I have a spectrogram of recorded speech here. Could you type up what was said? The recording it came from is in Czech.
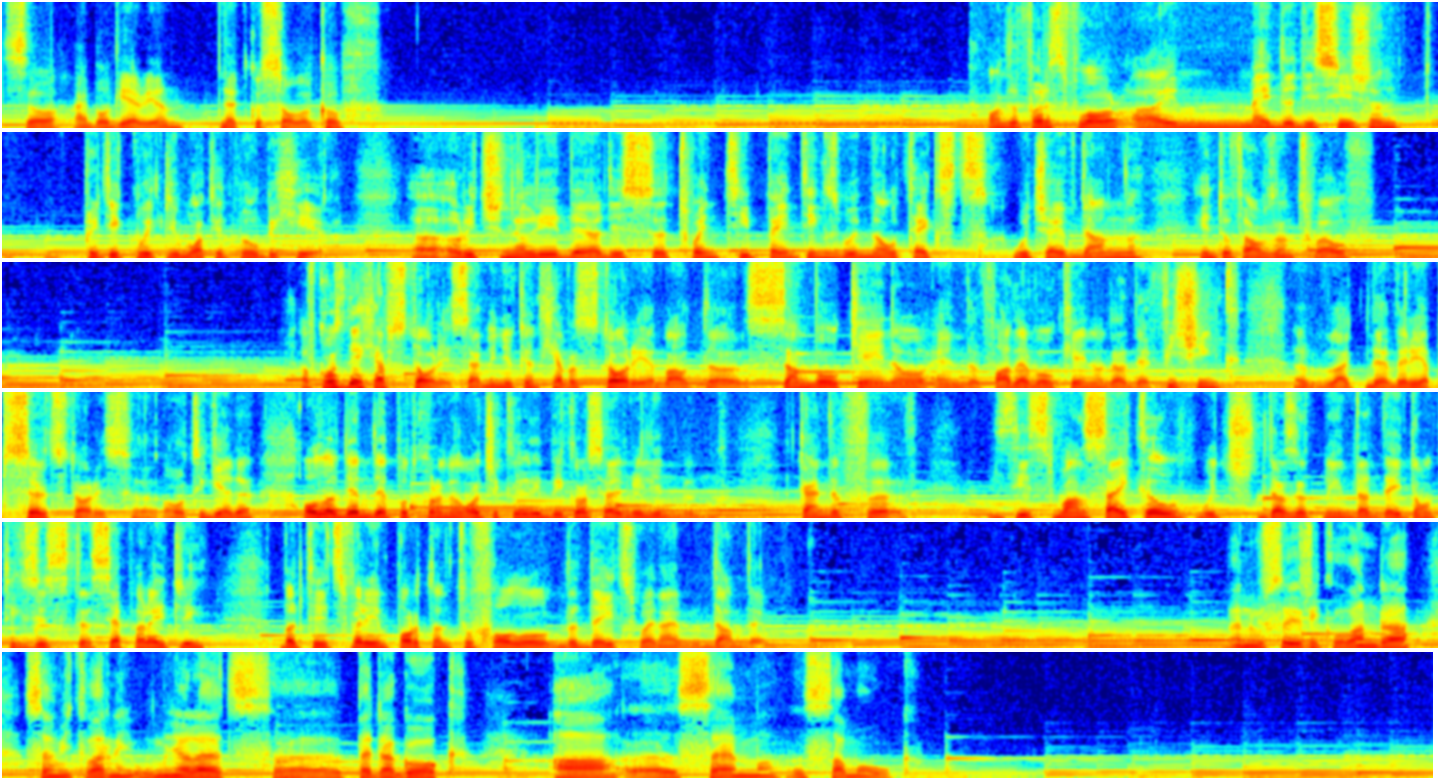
So I'm Bulgarian, Netko Solokov. On the first floor, I made the decision pretty quickly what it will be here. Uh, originally, there are these uh, 20 paintings with no texts, which I've done in 2012. Of course, they have stories. I mean, you can have a story about the son volcano and the father volcano that they're fishing, uh, like they're very absurd stories uh, altogether. All of them they put chronologically because I really uh, kind of uh, this one cycle, which doesn't mean that they don't exist uh, separately, but it's very important to follow the dates when I've done them. Jmenuji se Jiří Kovanda, jsem výtvarný umělec, eh, pedagog a eh, jsem samouk.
